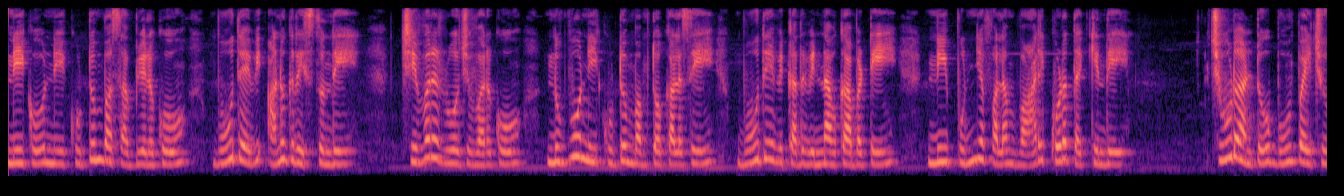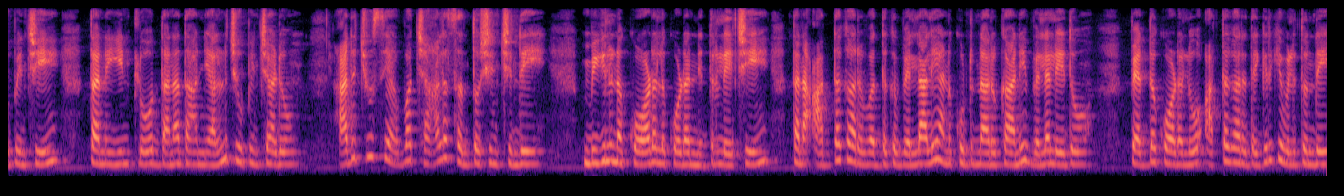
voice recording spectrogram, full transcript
నీకు నీ కుటుంబ సభ్యులకు భూదేవి అనుగ్రహిస్తుంది. చివరి రోజు వరకు నువ్వు నీ కుటుంబంతో కలిసి భూదేవి కథ విన్నావు కాబట్టి నీ పుణ్యఫలం వారికి కూడా దక్కింది. చూడు అంటూ భూమిపై చూపించి తన ఇంట్లో ధనధాన్యాలను చూపించాడు. అది చూసి అవ్వ చాలా సంతోషించింది. మిగిలిన కోడలు కూడా నిద్రలేచి తన అత్తగారు వద్దకు వెళ్ళాలి అనుకుంటున్నారు కానీ వెళ్ళలేదు. పెద్ద కోడలు అత్తగారి దగ్గరికి వెళుతుంది.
